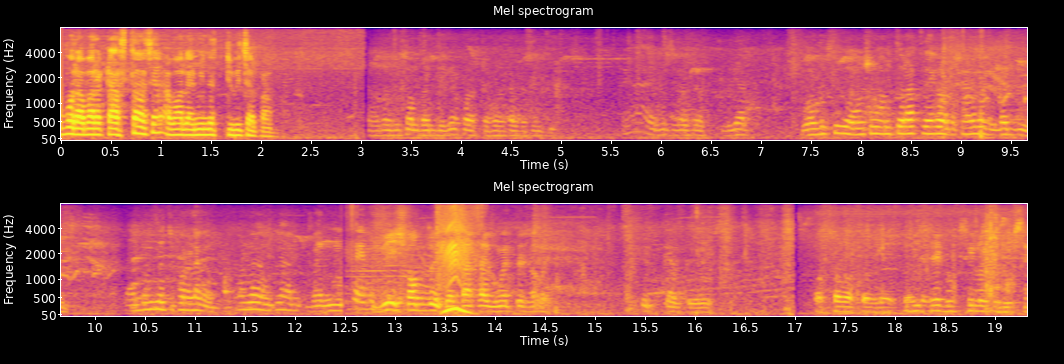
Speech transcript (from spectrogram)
উপর আমার একটা আস্থা আছে, আমার আমি বিচার পাবো। ঢুকছিল ঢুকছে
